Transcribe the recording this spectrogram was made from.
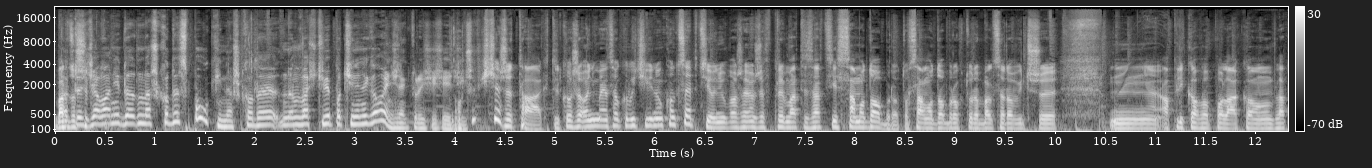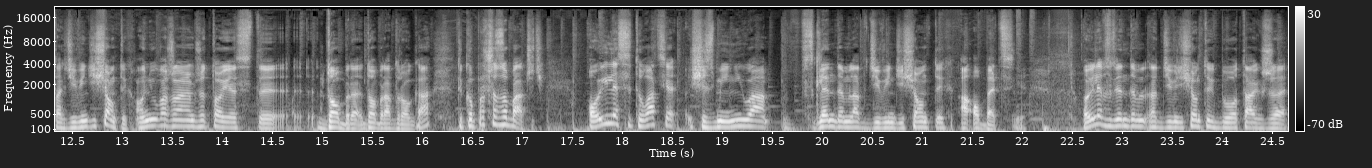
bardzo to szybko. działanie do, na szkodę spółki, na szkodę no, właściwie podcienionej gałęzi, na której się siedzi. Oczywiście, że tak, tylko że oni mają całkowicie inną koncepcję. Oni uważają, że w prywatyzacji jest samo dobro. To samo dobro, które Balcerowicz y, mm, aplikował Polakom w latach 90. Oni uważają, że to jest y, dobre, dobra droga. Tylko proszę zobaczyć, o ile sytuacja się zmieniła względem lat 90., a obecnie. O ile względem lat 90. było tak, że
